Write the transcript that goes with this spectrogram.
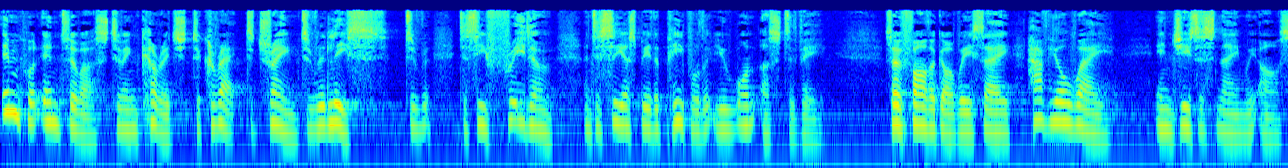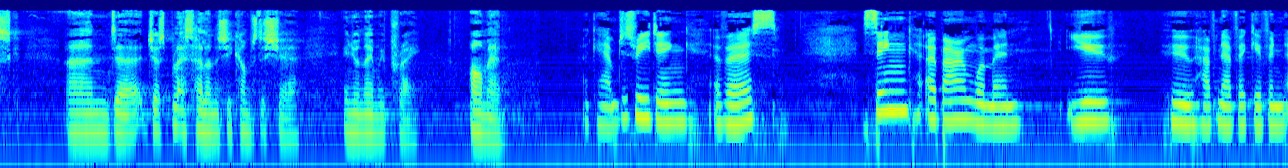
input into us to encourage, to correct, to train, to release, to, to see freedom, and to see us be the people that you want us to be. So, Father God, we say, have your way. In Jesus' name we ask. And uh, just bless Helen as she comes to share. In your name we pray. Amen. Okay, I'm just reading a verse. Sing, O barren woman, you who have never given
